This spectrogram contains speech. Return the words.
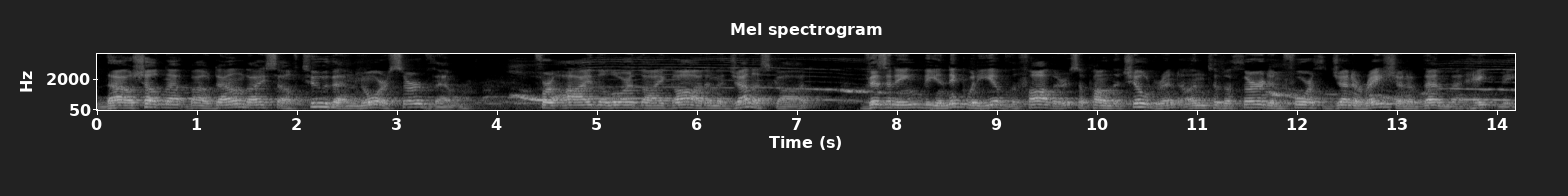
Thou shalt not bow down thyself to them, nor serve them. For I, the Lord thy God, am a jealous God, visiting the iniquity of the fathers upon the children unto the third and fourth generation of them that hate me,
